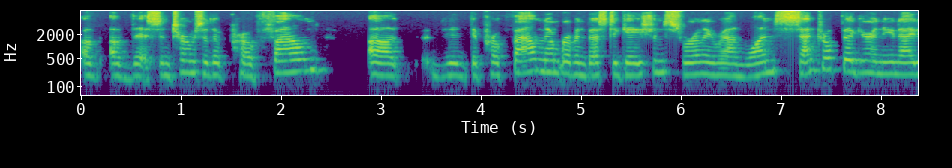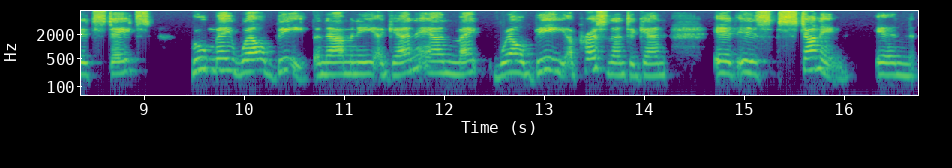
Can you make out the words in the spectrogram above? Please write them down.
of, of this, in terms of the profound, uh, the, the profound number of investigations swirling around one central figure in the United States who may well be the nominee again and may well be a president again, it is stunning in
